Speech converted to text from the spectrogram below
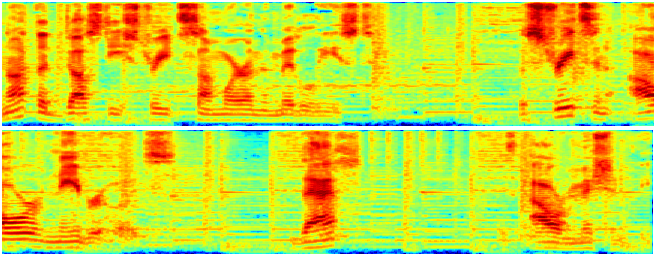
Not the dusty streets somewhere in the Middle East. The streets in our neighborhoods. That is our mission field.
